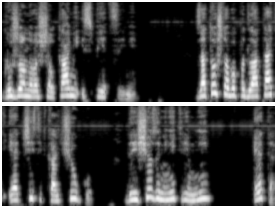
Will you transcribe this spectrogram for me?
груженного шелками и специями. За то, чтобы подлатать и очистить кольчугу, да еще заменить ремни, это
